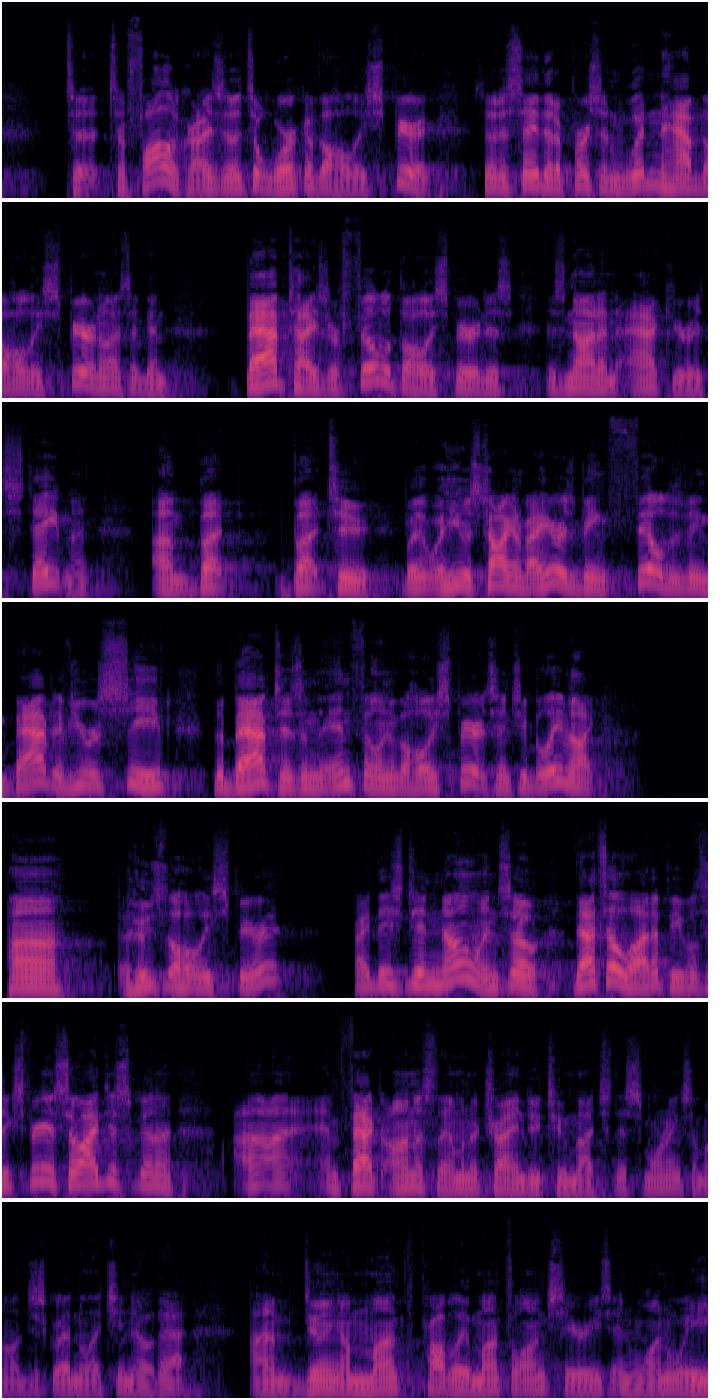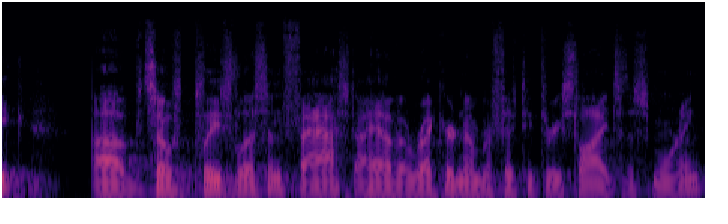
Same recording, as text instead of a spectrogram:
to, to follow Christ. So it's a work of the Holy Spirit. So to say that a person wouldn't have the Holy Spirit unless they've been baptized or filled with the Holy Spirit is, is not an accurate statement. Um, but but to but what he was talking about here is being filled, is being baptized. If you received the baptism, the infilling of the Holy Spirit, since you believe, like, huh, who's the Holy Spirit? Right? They just didn't know, and so that's a lot of people's experience. So I just gonna, in fact, honestly, I'm gonna try and do too much this morning. So I'm gonna just go ahead and let you know that I'm doing a month, probably a month long series in one week. Uh, so please listen fast. I have a record number 53 slides this morning.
